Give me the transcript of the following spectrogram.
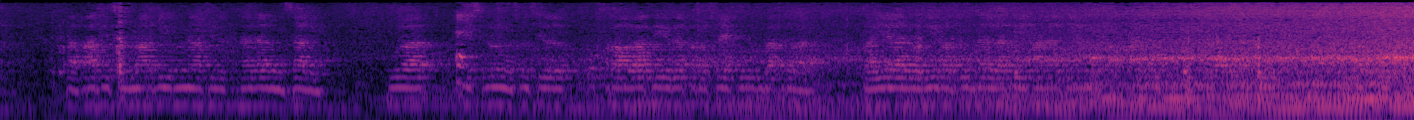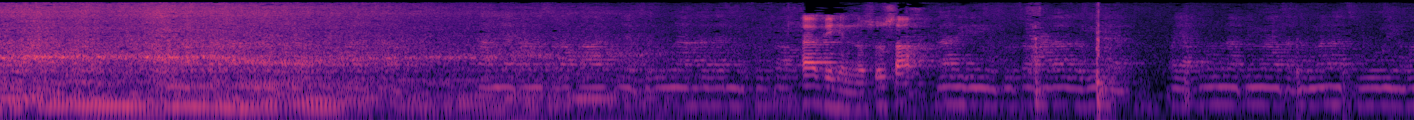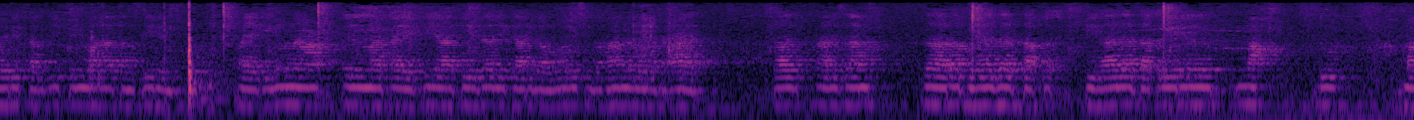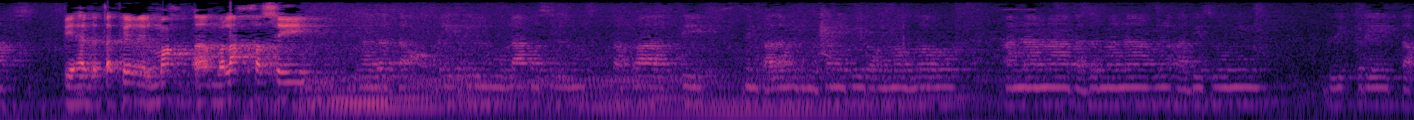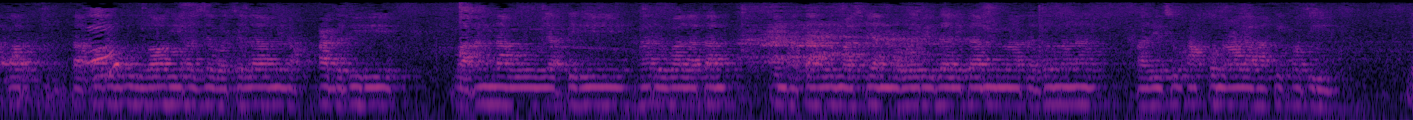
al hadis marwi huna fi hadzal misali huwa mislul nususil ukhra lati dzakara syaikhul ba'daha فهي الوظيفة التي على هذه النصوص. هذه النصوص على ظهورها ويقولون بما تضمنته من غير تكليف ولا تمثيل ويكلون علم كيفية ذلك إلى الله سبحانه وتعالى. ثالثا ظهر بهذا بهذا تقرير المحدود بهذا تقرير الملخص بهذا تقرير الملخص المستفاد من كلام المصنف رحمه الله أن ما تضمنه الحديث من ذكر تقرب الله عز وجل من عبده وأنه يأتيه هرولة in atahu masyan wa ghairi dzalika mimma tadamana hadisu haqqun ala haqiqatihi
